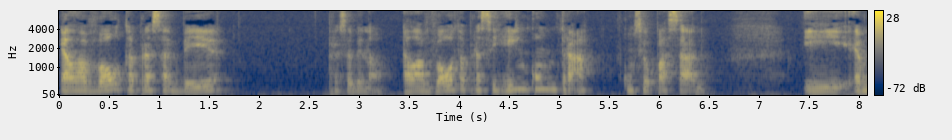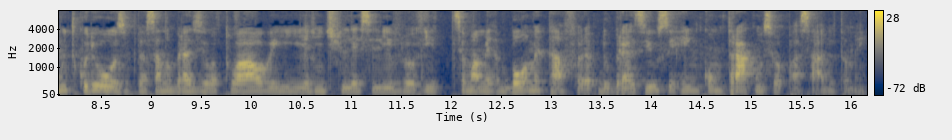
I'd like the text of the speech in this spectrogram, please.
ela volta para saber. para saber não. Ela volta para se reencontrar com seu passado. E é muito curioso pensar no Brasil atual e a gente ler esse livro e ser uma boa metáfora do Brasil se reencontrar com seu passado também.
